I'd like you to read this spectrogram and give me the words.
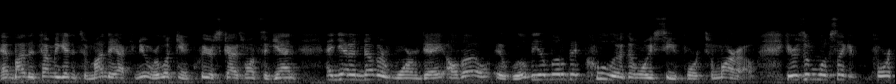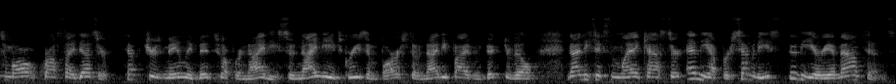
And by the time we get into Monday afternoon, we're looking at clear skies once again and yet another warm day, although it will be a little bit cooler than what we see for tomorrow. Here's what it looks like for tomorrow across the desert. Temperatures mainly mid to upper 90s, so 98 degrees in Barstow, 95 in Victorville, 96 in Lancaster, and the upper 70s through the area mountains.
